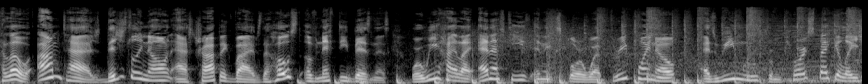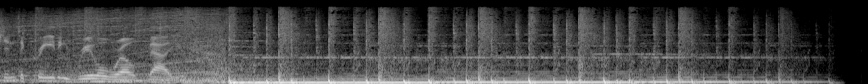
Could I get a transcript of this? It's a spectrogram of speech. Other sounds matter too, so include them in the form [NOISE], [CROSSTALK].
Hello, I'm Taj, digitally known as Tropic Vibes, the host of Nifty Business, where we highlight NFTs and explore Web 3.0 as we move from pure speculation to creating real world value.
